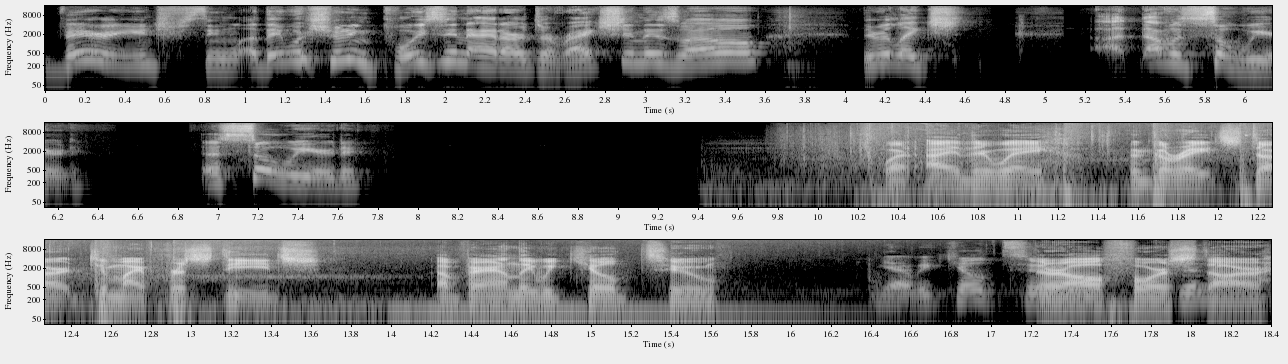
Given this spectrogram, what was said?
Very interesting. They were shooting poison at our direction as well. They were like, sh- uh, that was so weird. That's so weird. Well, either way, a great start to my prestige. Apparently, we killed two. Yeah, we killed two. They're all four star.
